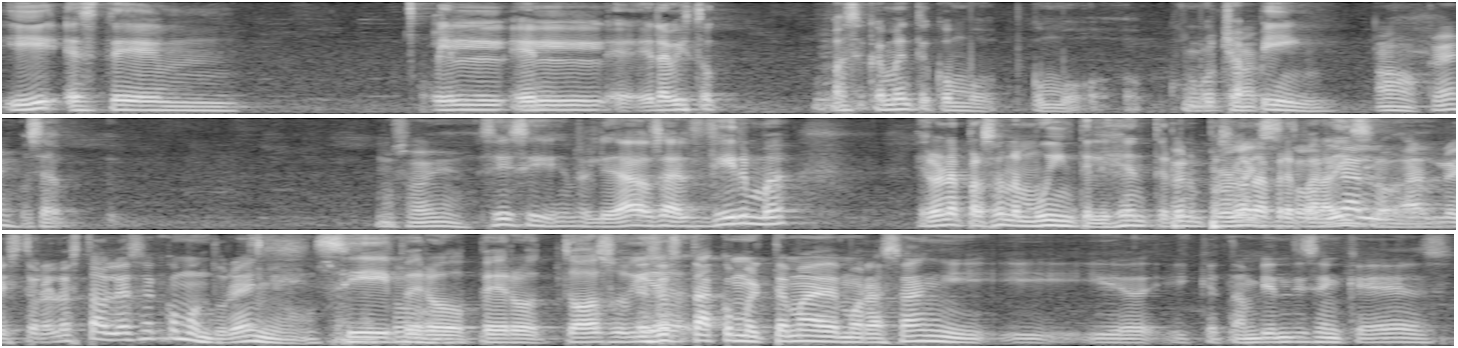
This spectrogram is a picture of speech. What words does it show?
y este él, él era visto básicamente como como, como chapín. Ah, ok. O sea, no sabía. Sí, sí, en realidad, o sea, él firma era una persona muy inteligente, era una persona preparadísima. la historia lo establece como hondureño. sí, pero, pero toda su vida... Eso está como el tema de Morazán y, y, y, que también dicen que es...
